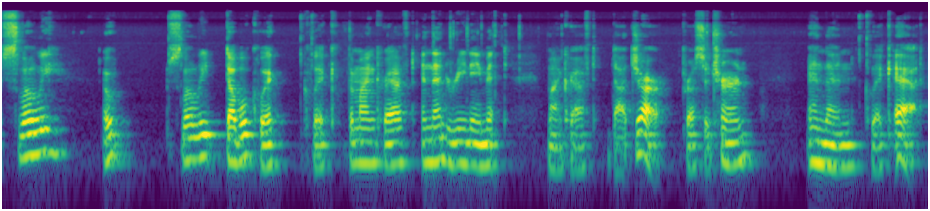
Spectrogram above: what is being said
slowly, oh, slowly double click, click the Minecraft, and then rename it minecraft.jar. Press return, and then click add.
